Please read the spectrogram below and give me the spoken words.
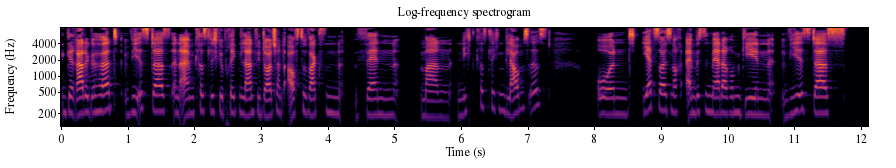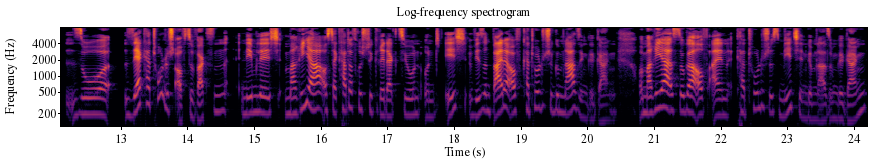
gerade gehört, wie ist das in einem christlich geprägten Land wie Deutschland aufzuwachsen, wenn man nicht christlichen Glaubens ist? Und jetzt soll es noch ein bisschen mehr darum gehen, wie ist das so sehr katholisch aufzuwachsen, nämlich Maria aus der Katerfrühstück-Redaktion und ich, wir sind beide auf katholische Gymnasien gegangen. Und Maria ist sogar auf ein katholisches Mädchengymnasium gegangen.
